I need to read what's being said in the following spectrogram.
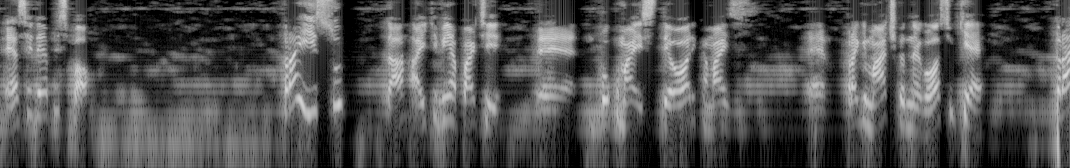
Essa é a ideia principal. Para isso, tá? Aí que vem a parte é, um pouco mais teórica, mais é, pragmática do negócio, que é para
